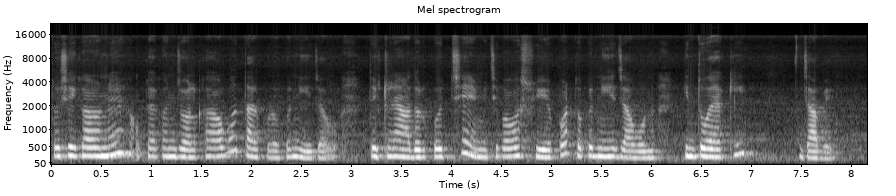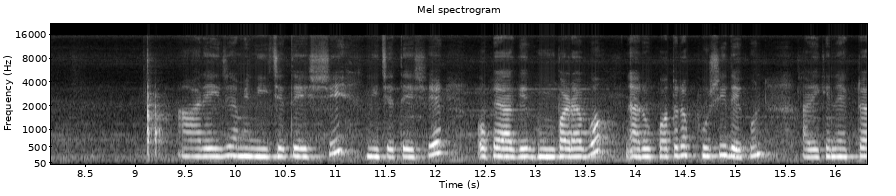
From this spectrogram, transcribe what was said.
তো। সেই কারণে ওকে এখন জল খাওয়াবো, তারপর ওকে নিয়ে যাব। তো একটু আদর করছে এমনিতে বাবা শুয়ে পর তোকে নিয়ে যাব না, কিন্তু ও একই যাবে। আর এই যে আমি নিচেতে এসছি, নিচেতে এসে ওকে আগে ঘুম পাড়াবো, আর ও কতটা খুশি দেখুন। আর এখানে একটা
